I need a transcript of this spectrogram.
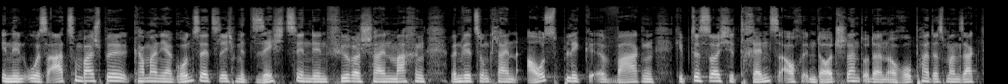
In den USA zum Beispiel kann man ja grundsätzlich mit 16 den Führerschein machen. Wenn wir jetzt so einen kleinen Ausblick äh, wagen, gibt es solche Trends auch in Deutschland oder in Europa, dass man sagt,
